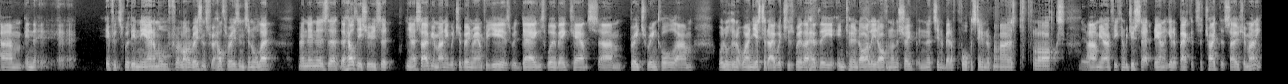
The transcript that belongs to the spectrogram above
um, in the if it's within the animal for a lot of reasons, for health reasons and all that. And then there's the, the health issues that you know, save your money, which have been around for years with DAGs, worm egg counts, um, breech wrinkle. Um, we're looking at one yesterday, which is where they have the inturned eyelid often on the sheep, and that's in about a 4% of most flocks. Um, you know, if you can reduce that down and get it back, it's a trait that saves you money.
